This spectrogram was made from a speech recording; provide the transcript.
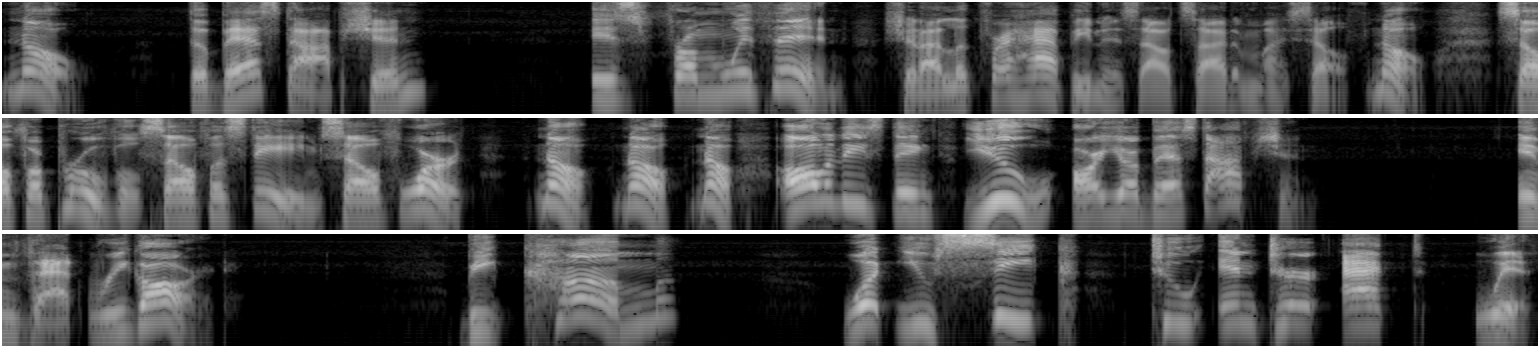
No. The best option is from within. Should I look for happiness outside of myself? No. Self approval, self esteem, self worth. No, no, no. All of these things, you are your best option in that regard. Become what you seek to interact with.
